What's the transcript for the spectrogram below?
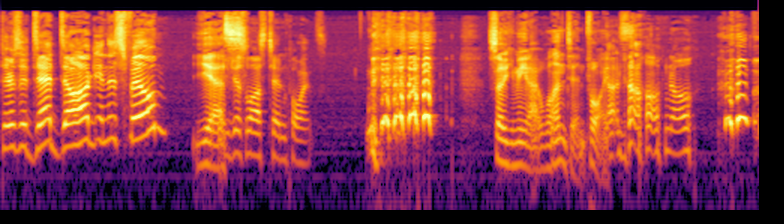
There's a dead dog in this film? Yes. You just lost 10 points. So you mean I won 10 points? Uh, no, no.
